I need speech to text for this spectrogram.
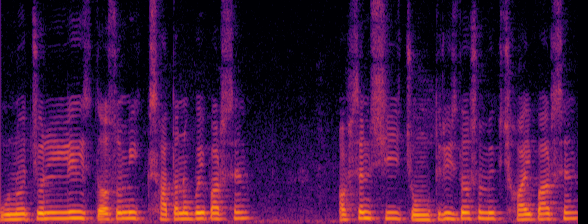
উনচল্লিশ দশমিক সাতানব্বই পার্সেন্ট, অপশন সি চৌত্রিশ দশমিক ছয় পার্সেন্ট,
